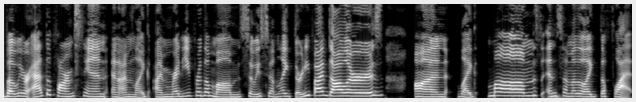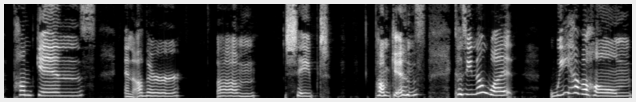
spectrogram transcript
But we were at the farm stand and I'm like, I'm ready for the mums. So we spent like $35 on like mums and some of the like the flat pumpkins and other um shaped pumpkins. Cause you know what? we have a home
